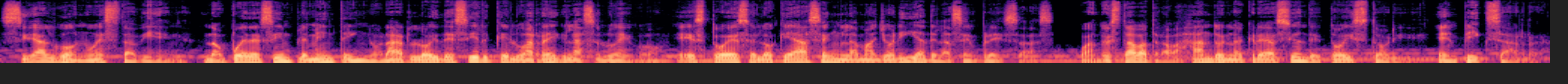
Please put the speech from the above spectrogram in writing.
Si algo no está bien, no puedes simplemente ignorarlo y decir que lo arreglas luego. Esto es lo que hacen la mayoría de las empresas. Cuando estaba trabajando en la creación de Toy Story, en Pixar,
